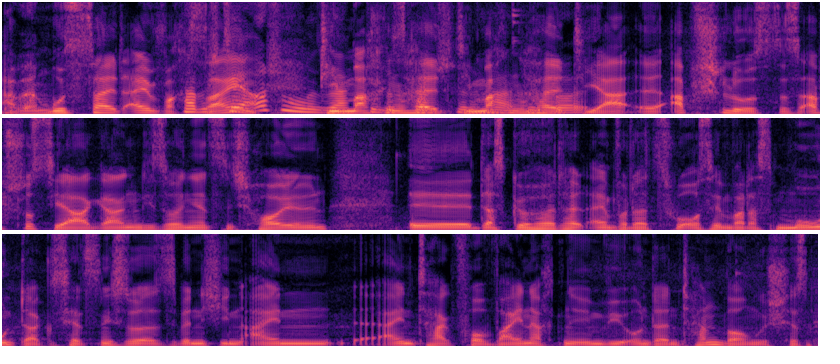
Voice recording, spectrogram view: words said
Aber muss halt einfach Hab ich sein. dir auch schon gesagt, die machen halt, die machen halt ja, äh, Abschluss, das Abschlussjahrgang, die sollen jetzt nicht heulen. Äh, das gehört halt einfach dazu. Außerdem war das Montag. Ist jetzt nicht so, als wenn ich ihnen einen, einen Tag vor Weihnachten irgendwie unter den Tannenbaum geschissen.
